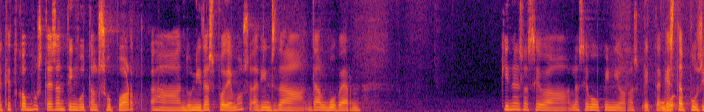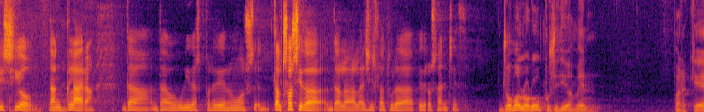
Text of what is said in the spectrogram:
Aquest cop vostès han tingut el suport eh, d'Unides Podemos a dins de, del govern. Quina és la seva, la seva opinió respecte a aquesta posició tan clara d'Unides de, Podemos, del soci de, de la legislatura de Pedro Sánchez? Jo valoro positivament, perquè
